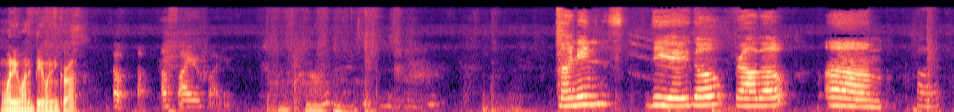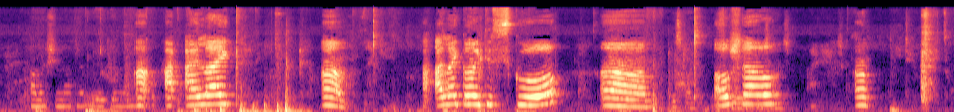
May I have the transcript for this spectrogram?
What do you want to be when you grow up? A, a, a firefighter. My name's Diego Bravo. Um, I'm actually not going to be a good I, I, I like, um, I, I like going to school. Um, also, um,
